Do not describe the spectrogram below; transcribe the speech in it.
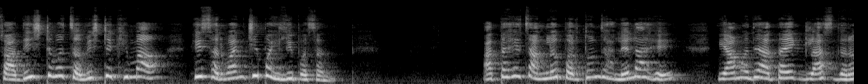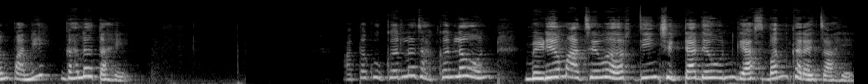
स्वादिष्ट व चविष्ट खिमा ही सर्वांची पहिली पसंत. आता हे चांगलं परतून झालेलं आहे. यामध्ये आता एक ग्लास गरम पाणी घालत आहे. आता कुकरला झाकण लावून मीडियम आचेवर तीन शिट्ट्या देऊन गॅस बंद करायचा आहे.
